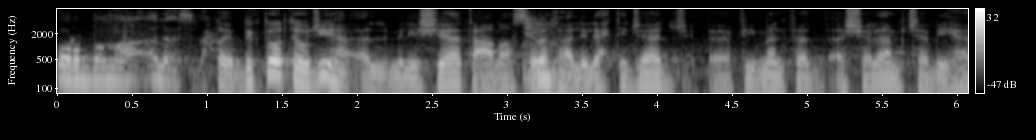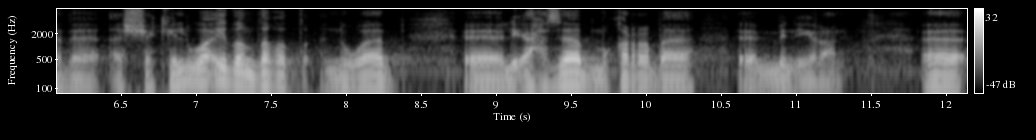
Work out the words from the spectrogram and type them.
وربما الأسلحة. طيب دكتور توجيه الميليشيات عناصرها للاحتجاج في منفذ الشلامشة بهذا الشكل وأيضا ضغط النواب آه، لأحزاب مقربة آه، من إيران. آه،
